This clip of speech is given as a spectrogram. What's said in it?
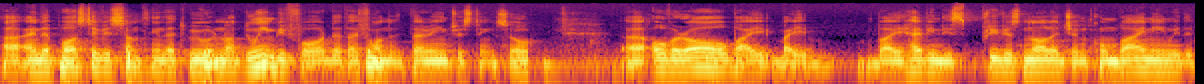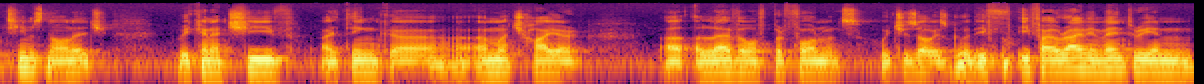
Uh, and the positive is something that we were not doing before that I found it very interesting. So uh, overall, by, by, by having this previous knowledge and combining with the team's knowledge, we can achieve, I think, uh, a much higher level of performance, which is always good. If, if I arrive in inventory and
